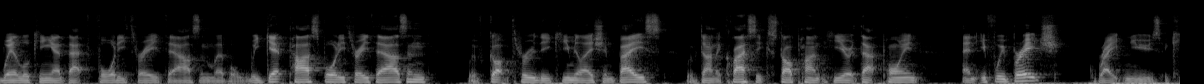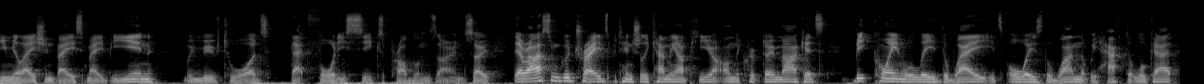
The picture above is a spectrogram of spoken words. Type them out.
we're looking at that 43,000 level. We get past 43,000, we've got through the accumulation base, we've done a classic stop hunt here at that point, And if we breach, great news. Accumulation base may be in, we move towards that 46 problem zone. So there are some good trades potentially coming up here on the crypto markets. Bitcoin will lead the way. It's always the one that we have to look at.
